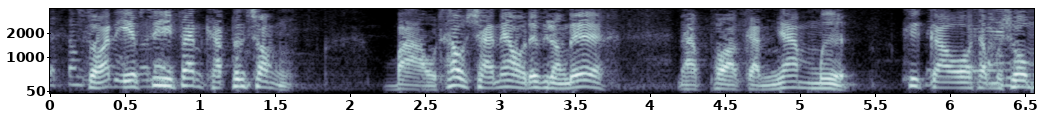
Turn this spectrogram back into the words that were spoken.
จะต้องสวัสดีเอฟซีแฟนคลับทั้งช่องบ่าวเท่าชาแนลได้อพี่น้องเด้อนะพอกันย่ำมืด คือเกาท่านผู้ชม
